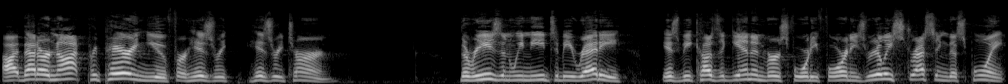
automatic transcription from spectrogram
uh, that are not preparing you for his, re- his return. The reason we need to be ready is because, again, in verse 44, and he's really stressing this point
